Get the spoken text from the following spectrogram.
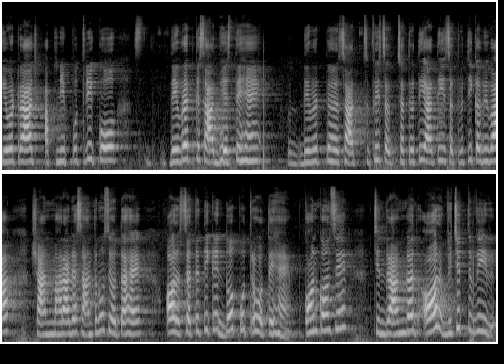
केवटराज अपनी पुत्री को देवव्रत के साथ भेजते हैं। देवव्रत साथ, फिर सत्यवती आती है। सत्यवती का विवाह शांत महाराजा शांतनु से होता है और सत्यवती के दो पुत्र होते हैं। कौन कौन से? चंद्रांगद और विचित्रवीर।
